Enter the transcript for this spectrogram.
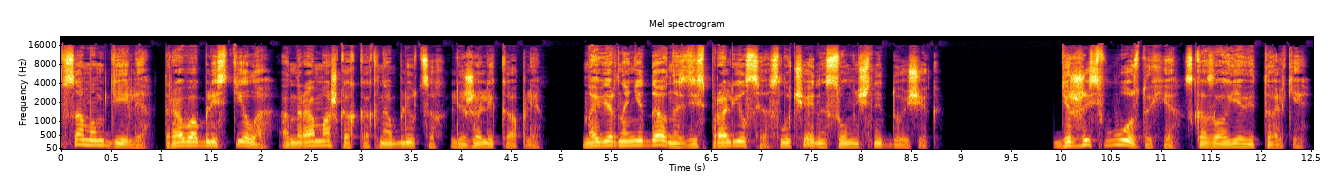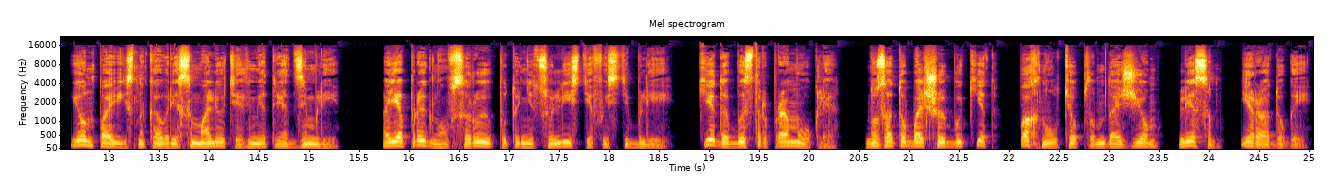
В самом деле, трава блестела, а на ромашках, как на блюдцах, лежали капли. Наверное, недавно здесь пролился случайный солнечный дождик. «Держись в воздухе», — сказал я Витальке, и он повис на ковре-самолете в метре от земли, а я прыгнул в сырую путаницу листьев и стеблей. Кеды быстро промокли, но зато большой букет пахнул теплым дождем, лесом и радугой.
